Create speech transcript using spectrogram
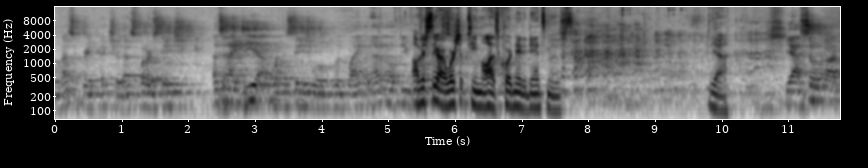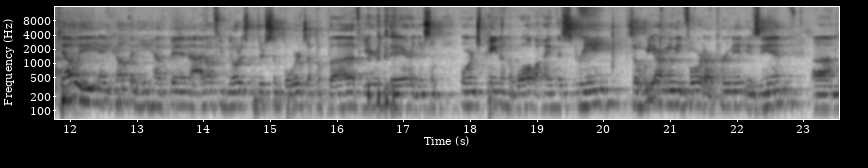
well, that's a great picture. That's what our stage. That's an idea of what the stage will look like. And I don't know if you. Obviously, our worship team all has coordinated dance moves. Yeah. Yeah, so uh, Kelly and company have been, uh, I don't know if you've noticed, but there's some boards up above here and there, and there's some orange paint on the wall behind this screen. So we are moving forward. Our permit is in. Um,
